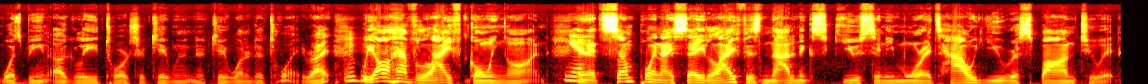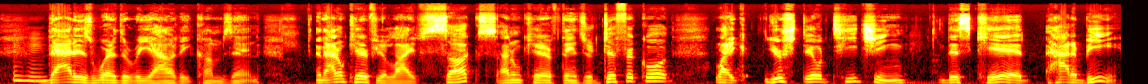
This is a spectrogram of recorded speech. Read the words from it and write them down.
was being ugly towards her kid when her kid wanted a toy, right? Mm-hmm. We all have life going on. Yeah. And at some point, I say life is not an excuse anymore. It's how you respond to it. Mm-hmm. That is where the reality comes in. And I don't care if your life sucks. I don't care if things are difficult. Like, you're still teaching this kid how to be,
